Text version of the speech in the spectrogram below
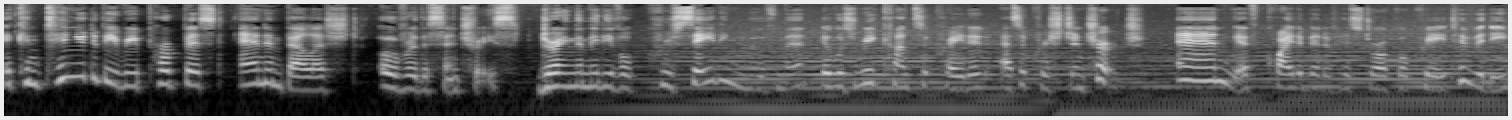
it continued to be repurposed and embellished over the centuries. During the medieval crusading movement, it was reconsecrated as a Christian church and with quite a bit of historical creativity,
